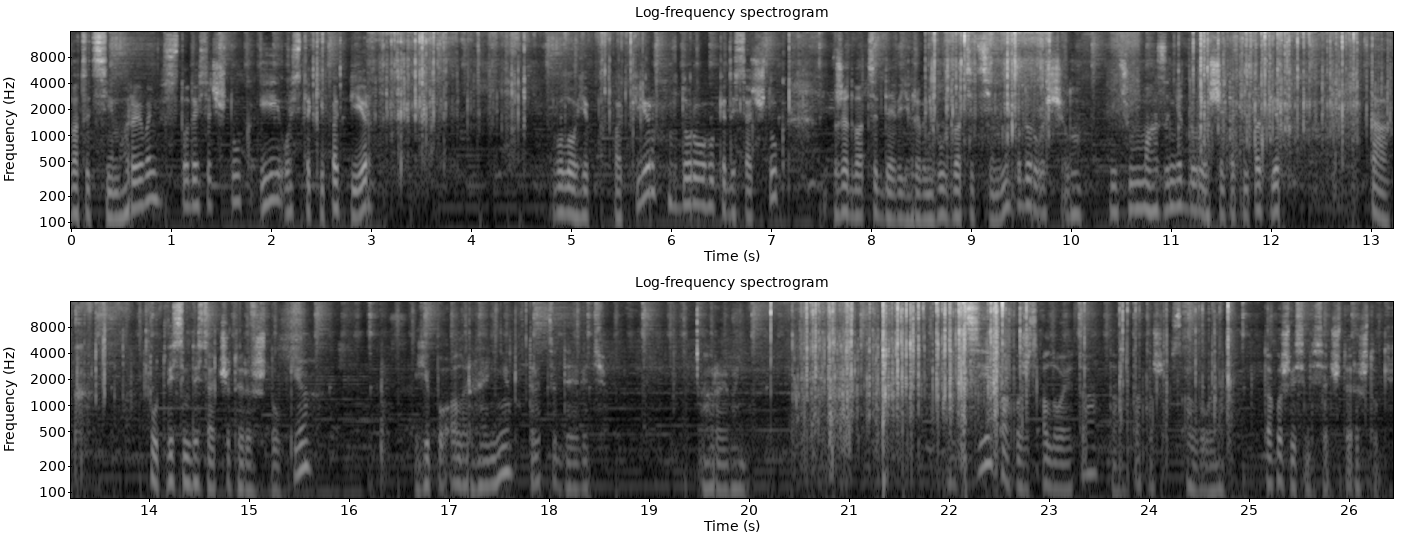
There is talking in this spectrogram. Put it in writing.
27 гривень 110 штук. І ось такий папір Вологий папір в дорогу 50 штук, вже 29 гривень, був 27, ну подорожчало. В магазині дорожчий такий папір. Так, тут 84 штуки. Гіпоалергенні 39 гривень. Ці також з алоє, та? Так, також з алоє. Також 84 штуки.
